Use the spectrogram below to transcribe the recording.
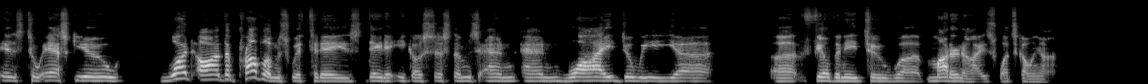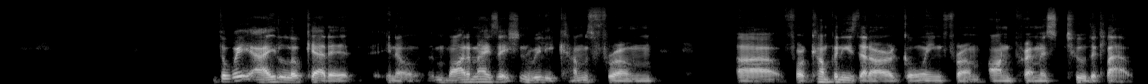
is to ask you what are the problems with today's data ecosystems and, and why do we uh, uh feel the need to uh, modernize what's going on? The way I look at it, you know, modernization really comes from uh, for companies that are going from on premise to the cloud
